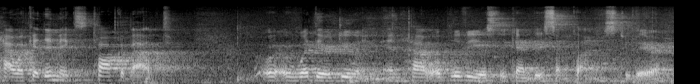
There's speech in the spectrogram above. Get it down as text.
how academics talk about uh, what they're doing and how oblivious they can be sometimes to their,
